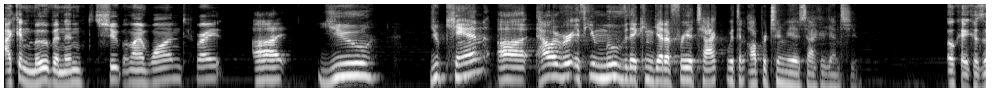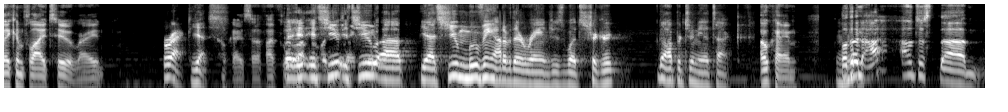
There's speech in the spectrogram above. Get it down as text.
I can move and then shoot my wand, right? Uh, you you can. Uh, however, if you move, they can get a free attack with an opportunity attack against you. Okay, because they can fly too, right? Correct. Yes. Okay, so if I flew, It- up, it's you. It's you. Uh, yeah, it's you moving out of their range is what's triggered the opportunity attack. Okay, well Mhm. then I, I'll just um,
